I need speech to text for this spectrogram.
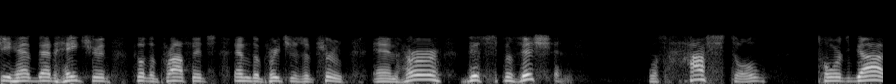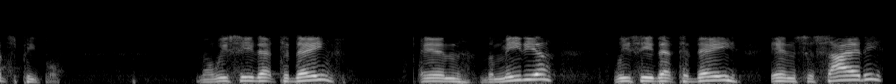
she had that hatred for the prophets and the preachers of truth. And her disposition was hostile towards God's people. Now, we see that today in the media. We see that today in society.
